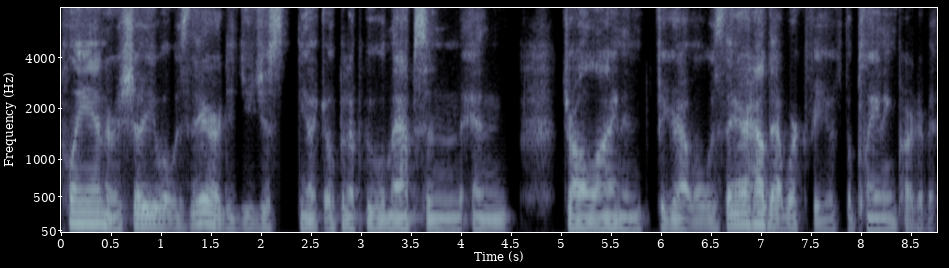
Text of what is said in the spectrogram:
plan or show you what was there? Or did you just you know, like open up google maps and and draw a line and figure out what was there? How'd that work for you the planning part of it?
